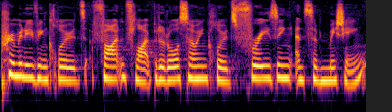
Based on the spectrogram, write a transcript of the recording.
primitive includes fight and flight, but it also includes freezing and submitting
